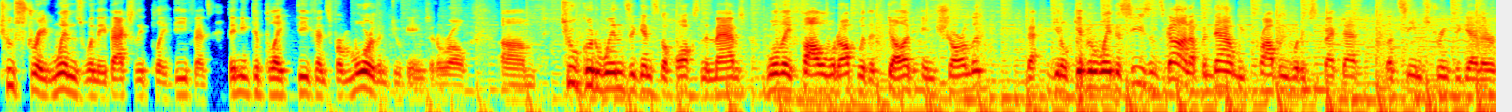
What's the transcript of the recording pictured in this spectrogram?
two straight wins when they've actually played defense. They need to play defense for more than two games in a row. Um, two good wins against the Hawks and the Mavs. Will they follow it up with a dud in Charlotte? That you know, given the way the season's gone up and down, we probably would expect that. Let's see them string together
